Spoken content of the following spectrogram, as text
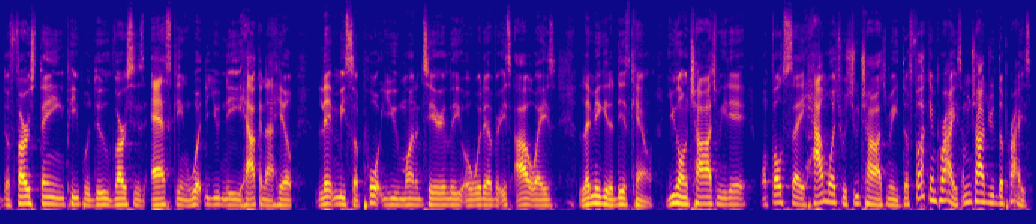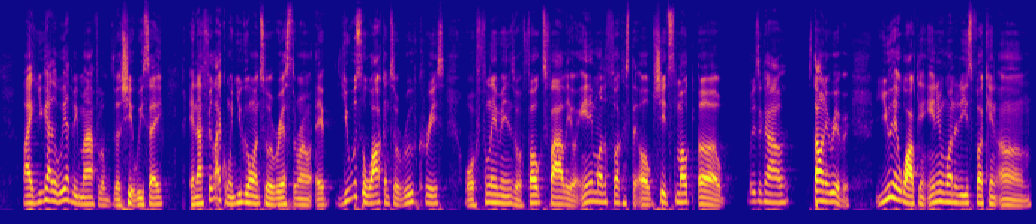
the first thing people do versus asking what do you need? How can i help? Let me support you monetarily or whatever. It's always let me get a discount. You gonna charge me that? When folks say how much would you charge me? The fucking price. I'm gonna charge you the price. Like you gotta we have to be mindful of the shit we say. And i feel like when you go into a restaurant if you was to walk into Ruth Chris or fleming's or Folk's Folly or any motherfucking st- oh shit smoke uh what is it called? Stony River. You had walked in any one of these fucking um.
